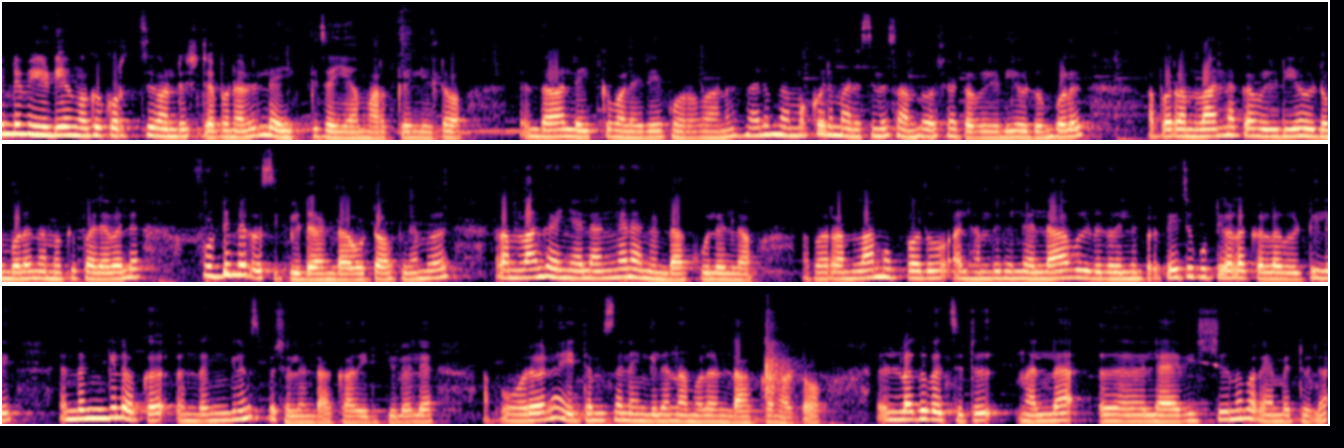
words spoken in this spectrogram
എന്റെ വീഡിയോ നിങ്ങൾക്ക് കുറച്ച് കണ്ട് ഇഷ്ടപ്പെടുന്നവർ ലൈക്ക് ചെയ്യാൻ മറക്കില്ല കേട്ടോ എന്താ ലൈക്ക് വളരെ കുറവാണ്. എന്നാലും നമുക്കൊരു മനസ്സിന് സന്തോഷം കേട്ടോ വീഡിയോ ഇടുമ്പോൾ. അപ്പോൾ റംലാനൊക്കെ വീഡിയോ ഇടുമ്പോൾ നമുക്ക് പല പല ഫുഡിന്റെ റെസിപ്പി ഇടാണ്ടാവും കേട്ടോ പിന്നെ നമ്മൾ റംലാൻ കഴിഞ്ഞാൽ അങ്ങനെ അങ്ങ് ഉണ്ടാക്കൂലല്ലോ. അപ്പോൾ റംലാൻ മുപ്പതും അലഹമ്മദില്ല എല്ലാ വീടുകളിലും പ്രത്യേകിച്ച് കുട്ടികളൊക്കെ ഉള്ള വീട്ടിൽ എന്തെങ്കിലുമൊക്കെ എന്തെങ്കിലും സ്പെഷ്യൽ ഉണ്ടാക്കാതിരിക്കുമല്ലോ അല്ലേ? അപ്പോൾ ഓരോരോ ഐറ്റംസ് തന്നെങ്കിലും നമ്മൾ ഉണ്ടാക്കണം കേട്ടോ ഉള്ളത് വെച്ചിട്ട് നല്ല ലാവിഷ് എന്ന് പറയാൻ പറ്റില്ല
